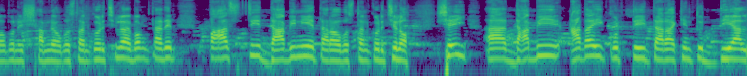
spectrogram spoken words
ভবনের সামনে অবস্থান করেছিল এবং তাদের পাঁচটি দাবি নিয়ে তারা অবস্থান করেছিল। সেই দাবি আদায় করতেই তারা কিন্তু দেয়াল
